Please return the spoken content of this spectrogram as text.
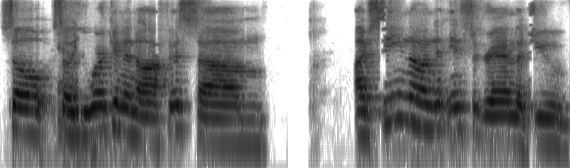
so so you work in an office. Um, I've seen on Instagram that you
